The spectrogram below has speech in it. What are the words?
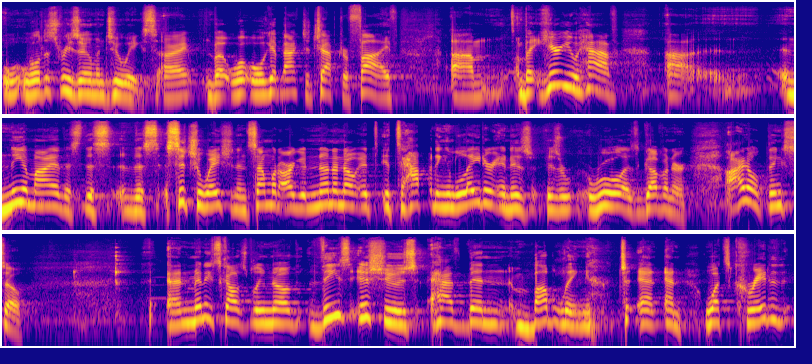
we'll just resume in two weeks. All right, but we'll, we'll get back to chapter five. Um, but here you have. Uh, Nehemiah, this, this, this situation, and some would argue, no, no, no, it, it's happening later in his, his rule as governor. I don't think so and many scholars believe no, these issues have been bubbling, to, and, and what's created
